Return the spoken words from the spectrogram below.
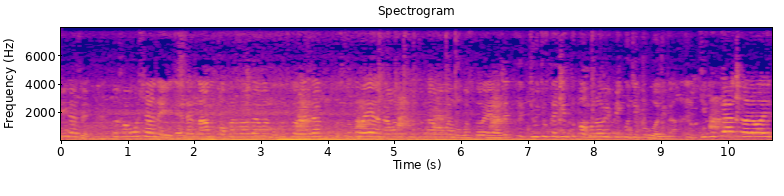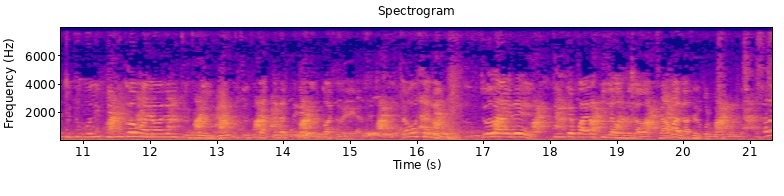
ঠিক আছে? তো সমস্যা নেই, এদের নাম আমার মুখস্থ হয়ে হয়ে চুচু নাম আমার মুখস্থ হয়ে গেছে চুচুকে কিন্তু কখনো আমি পিকু, চিকু বলি না। চিকুকে আমি মাঝে মাঝে চুচু বলি, পিকুকেও মাঝে মাঝে আমি চুচু বলি, যেহেতু চুচু ডাকতে ডাকতে অভ্যাস হয়ে গেছে। সমস্যা নেই। তিনটে পায়রা কি জ্বালানো জ্বালাচ্ছে? আবার গাছের উপর বসে পড়ল। মানে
